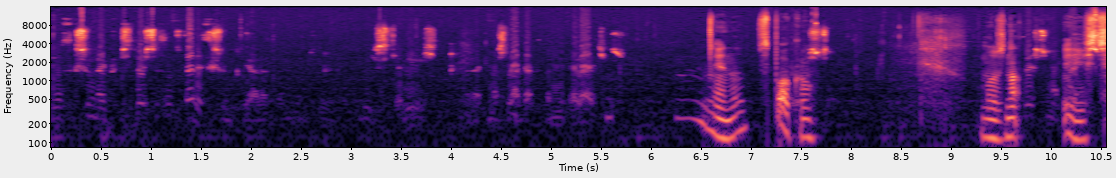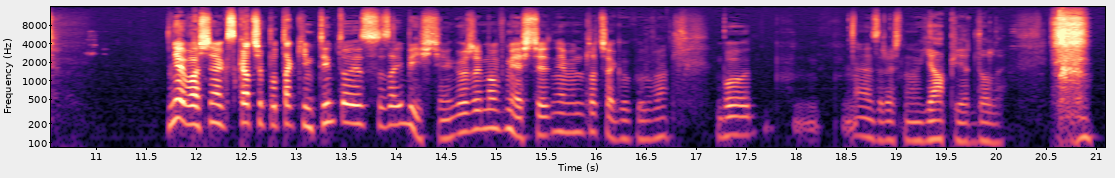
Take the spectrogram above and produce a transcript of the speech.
dużo skrzynek. Czy to jeszcze są cztery skrzynki, ale to byś chciał iść. Jak masz laga, to nie polecisz. Nie no, spoko. Jeszcze- Można to jeszcze na iść. iść. Nie, właśnie jak skaczę po takim tym, to jest zajebiście. Gorzej mam w mieście, nie wiem dlaczego, kurwa. Bo... Nie, zresztą, ja pierdolę.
